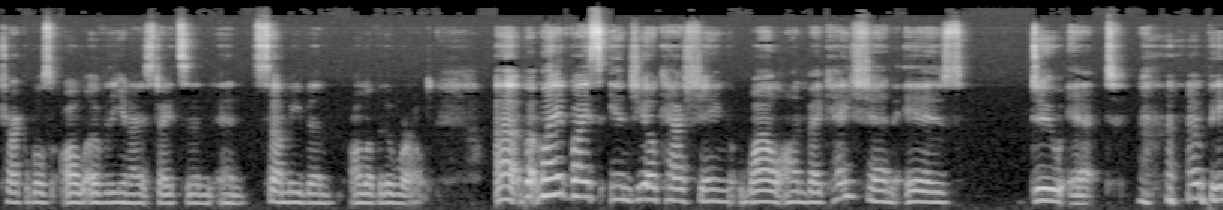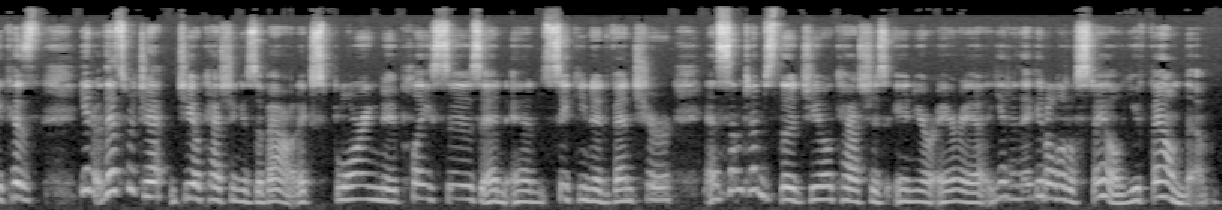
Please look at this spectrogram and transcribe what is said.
trackables all over the United States and, and some even all over the world. Uh, but my advice in geocaching while on vacation is do it. Because you know that's what ge- geocaching is about exploring new places and and seeking adventure. And sometimes the geocaches in your area you know they get a little stale. You found them.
